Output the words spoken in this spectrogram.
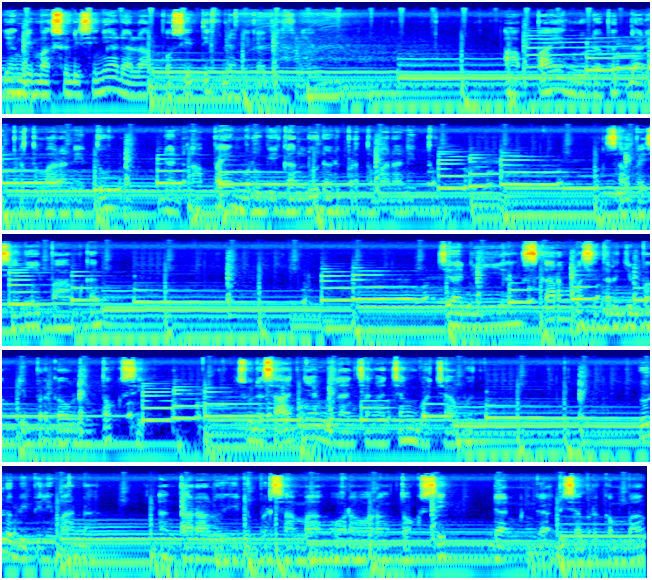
Yang dimaksud di sini adalah positif dan negatifnya. Apa yang lu dapat dari pertemanan itu dan apa yang merugikan lu dari pertemanan itu. Sampai sini paham kan? Jadi yang sekarang masih terjebak di pergaulan toksik, sudah saatnya ambil ancang-ancang buat cabut. Lu lebih pilih mana? Antara lu hidup bersama toksik dan gak bisa berkembang,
